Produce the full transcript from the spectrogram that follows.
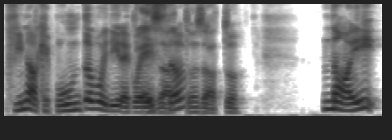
fino a che punto vuoi dire questo? Esatto, esatto. Noi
